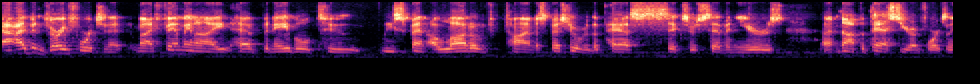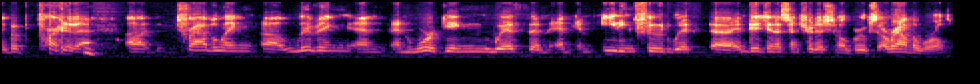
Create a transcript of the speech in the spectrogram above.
I've been very fortunate. My family and I have been able to. We spent a lot of time, especially over the past six or seven years. Uh, not the past year, unfortunately, but prior to that, uh, traveling, uh, living, and, and working with and, and, and eating food with uh, indigenous and traditional groups around the world.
